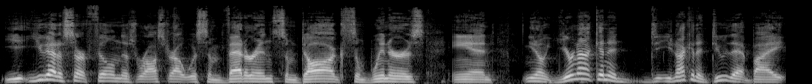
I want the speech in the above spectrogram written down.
you, you got to start filling this roster out with some veterans, some dogs, some winners, and you know you're not gonna do, you're not gonna do that by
